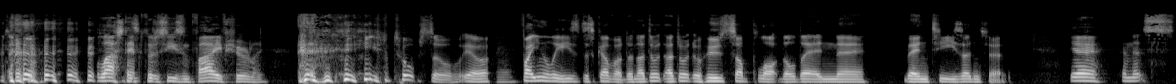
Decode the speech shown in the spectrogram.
Last episode of season five, surely. You'd hope so. You know, finally he's discovered, and I don't I don't know whose subplot they'll then uh, then tease into it. Yeah, and it's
